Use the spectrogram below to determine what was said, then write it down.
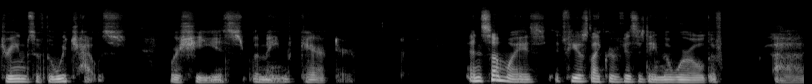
Dreams of the Witch House, where she is the main character. In some ways, it feels like we're visiting the world of uh,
